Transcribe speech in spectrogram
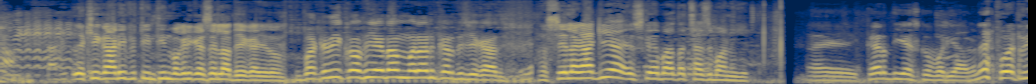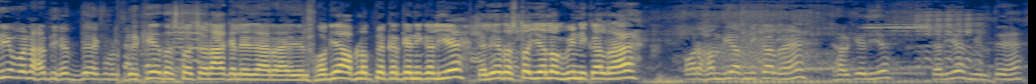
एक ही गाड़ी पे तीन तीन बकरी कैसे ला देगा ये लोग? बकरी को भी एकदम मरण कर दीजिएगा आज। रस्सी लगा के इसके बाद अच्छा से बांधिए कर दिया इसको बढ़िया मैंने पोटरी बना दी है बैग देखिए दोस्तों चुरा के ले जा रहा है ये हो गया आप लोग पे करके निकलिए। चलिए दोस्तों ये लोग भी निकल रहा है। और हम भी अब निकल रहे हैं घर के लिए। चलिए मिलते हैं।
